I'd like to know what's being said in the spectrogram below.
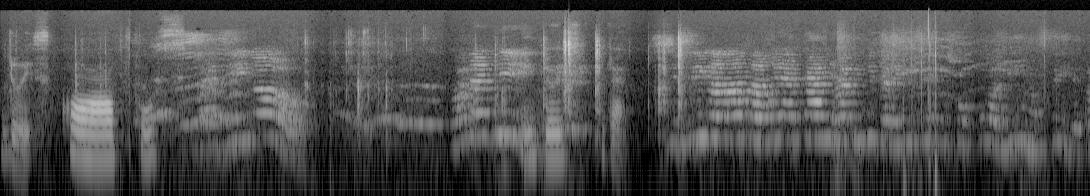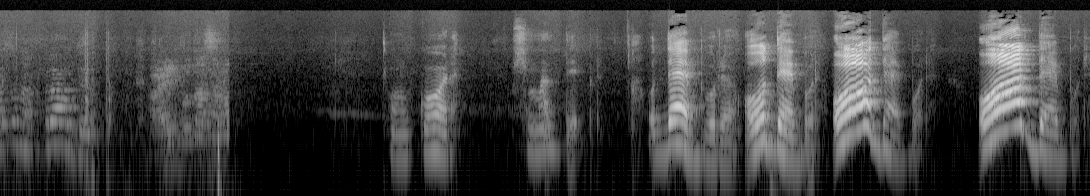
Dois copos. E dois pratos. Lá, a carne rapidinho. Tem ali, não sei, na fralda. Aí, botar agora, vou chamar Débora. Ô Débora, ô Débora, ô Débora, ô Débora.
